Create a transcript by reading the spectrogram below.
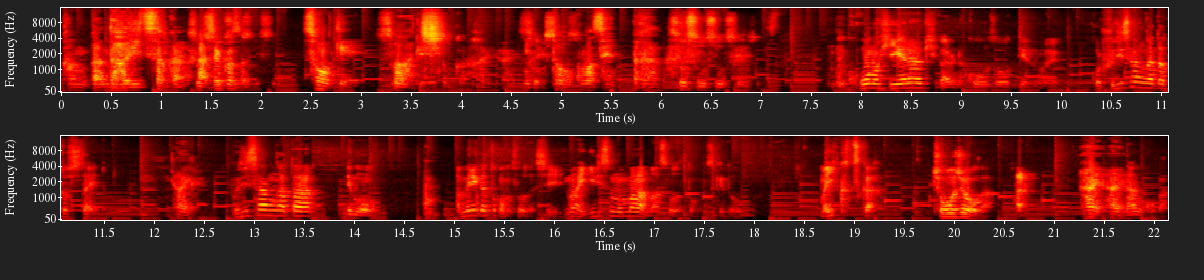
カンカン同率とか、あ、それこそ、そうそう。早慶、そうマーチ、とか。はいはい。日そうそう東駒線とか、そうそうそうそう。でここのヒエラルキカルな構造っていうのはこれ富士山型としたいと。はい。富士山型でもアメリカとかもそうだしまあイギリスもまあまあそうだと思うんですけど、まあ、いくつか頂上があるはいはい。何個か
